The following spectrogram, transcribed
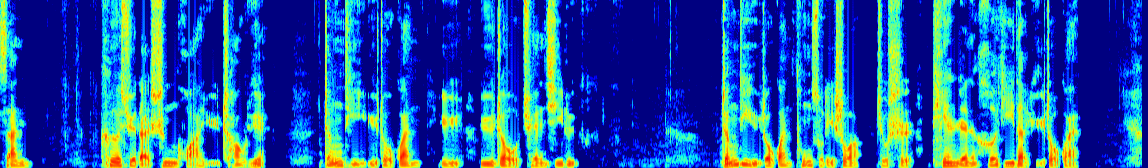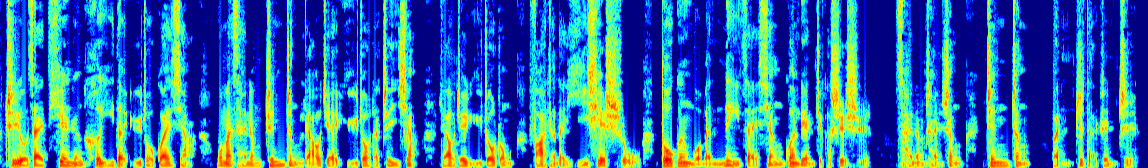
三、科学的升华与超越，整体宇宙观与宇宙全息律。整体宇宙观，通俗地说，就是天人合一的宇宙观。只有在天人合一的宇宙观下，我们才能真正了解宇宙的真相，了解宇宙中发生的一切事物都跟我们内在相关联这个事实，才能产生真正本质的认知。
